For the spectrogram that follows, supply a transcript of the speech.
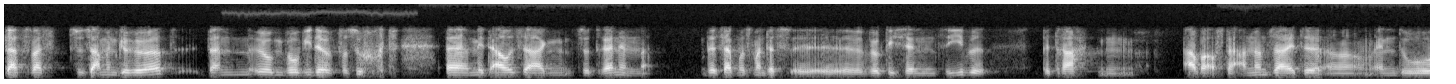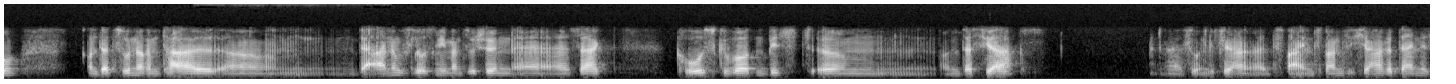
das, was zusammengehört, dann irgendwo wieder versucht, äh, mit Aussagen zu trennen deshalb muss man das äh, wirklich sensibel betrachten. Aber auf der anderen Seite, äh, wenn du und dazu noch im Tal äh, der Ahnungslosen, wie man so schön äh, sagt, groß geworden bist ähm, und das ja äh, so ungefähr 22 Jahre deines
